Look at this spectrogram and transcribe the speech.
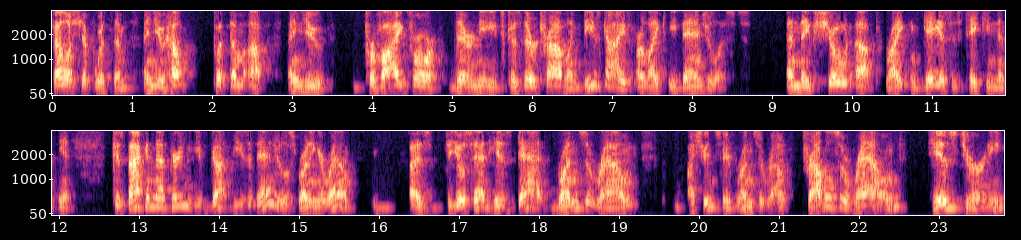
fellowship with them and you help put them up and you provide for their needs because they're traveling. These guys are like evangelists and they've showed up, right? And Gaius is taking them in. Because back in that period, you've got these evangelists running around. As Theo said, his dad runs around, I shouldn't say runs around, travels around his journey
